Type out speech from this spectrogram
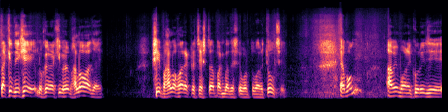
তাকে দেখে লোকেরা কীভাবে ভালো হওয়া যায় সেই ভালো হওয়ার একটা চেষ্টা বাংলাদেশে বর্তমানে চলছে। এবং আমি মনে করি যে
